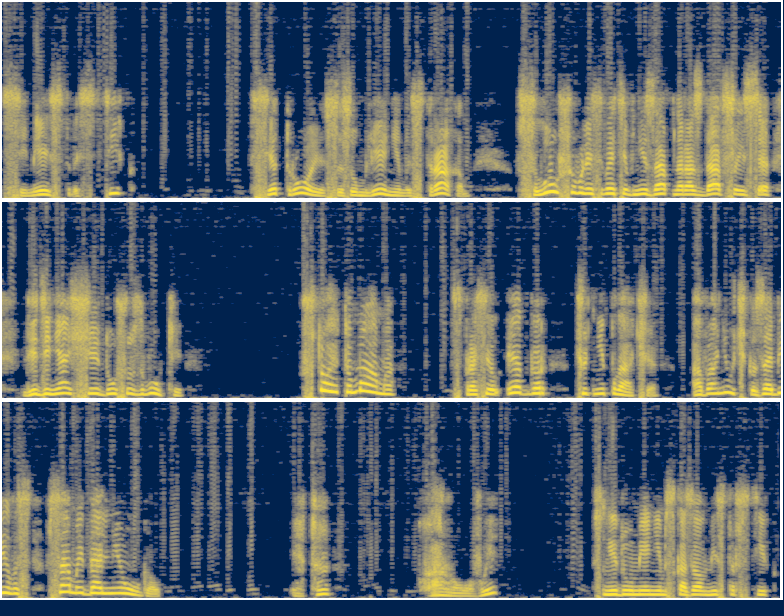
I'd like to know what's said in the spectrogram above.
Семейство Стик, все трое с изумлением и страхом вслушивались в эти внезапно раздавшиеся, леденящие душу звуки. — Что это, мама? — спросил Эдгар, чуть не плача, а Вонючка забилась в самый дальний угол. — Это коровы? — с недоумением сказал мистер Стик.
